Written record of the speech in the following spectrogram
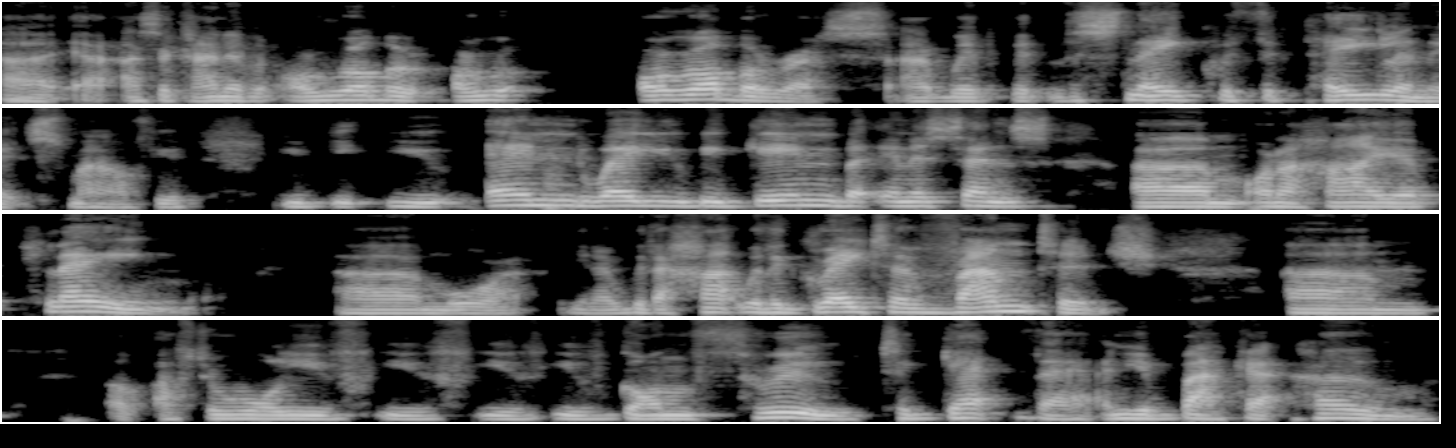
uh, as a kind of an Ouroboros uh, with, with the snake with the tail in its mouth. You, you, you end where you begin, but in a sense um, on a higher plane, um, or you know, with a with a greater vantage. Um, after all, you've you've you've you've gone through to get there, and you're back at home.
